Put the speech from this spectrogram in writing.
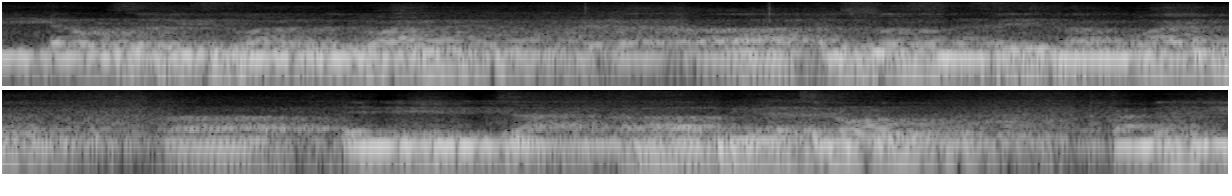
ഈ കരോൾ സർവീസിൽ വളരെ ആ, ക്രിസ്മസ് മെസ്സേജ് നൽകുവാനും എന്നെ ക്ഷണിച്ച പ്രിയ അച്ഛനോടും കമ്മിറ്റി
